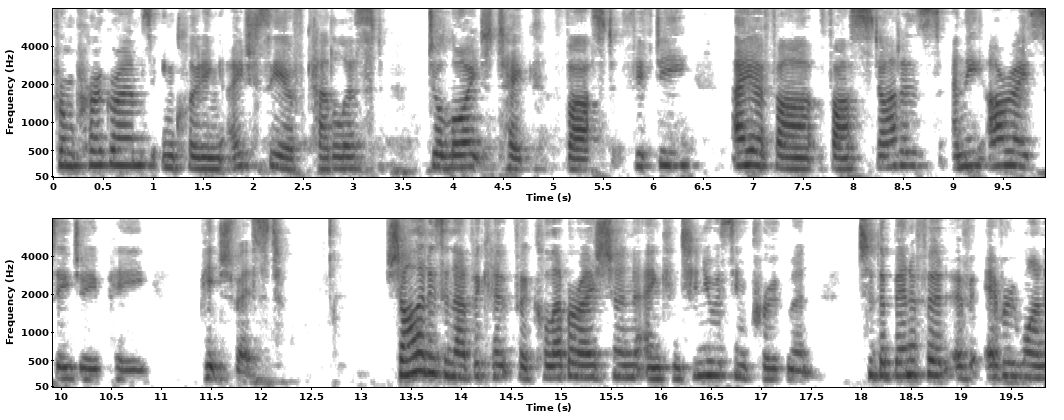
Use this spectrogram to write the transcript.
from programs including HCF Catalyst, Deloitte Tech Fast 50, AFR Fast Starters, and the RACGP Pitchfest. Charlotte is an advocate for collaboration and continuous improvement to the benefit of everyone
